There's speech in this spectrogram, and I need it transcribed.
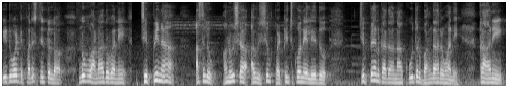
ఇటువంటి పరిస్థితుల్లో నువ్వు అనాథవని చెప్పినా అసలు అనూష ఆ విషయం పట్టించుకోనే లేదు. చెప్పాను కదా నా కూతురు బంగారం అని. కానీ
